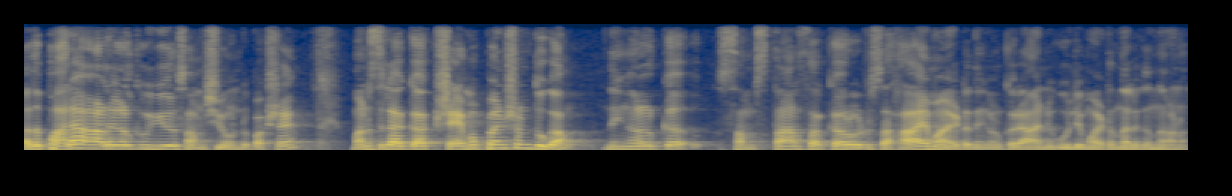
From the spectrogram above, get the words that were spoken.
അത് പല ആളുകൾക്കും ഈ ഒരു സംശയമുണ്ട്. പക്ഷേ മനസ്സിലാക്കുക ക്ഷേമ പെൻഷൻ തുക നിങ്ങൾക്ക് സംസ്ഥാന സർക്കാർ ഒരു സഹായമായിട്ട് നിങ്ങൾക്കൊരു ആനുകൂല്യമായിട്ട് നൽകുന്നതാണ്.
